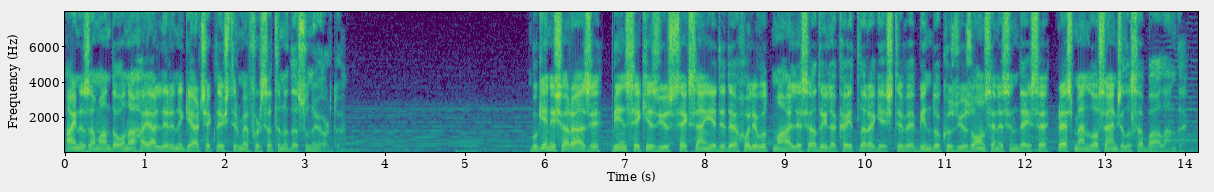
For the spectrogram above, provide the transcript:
aynı zamanda ona hayallerini gerçekleştirme fırsatını da sunuyordu. Bu geniş arazi, 1887'de Hollywood Mahallesi adıyla kayıtlara geçti ve 1910 senesinde ise resmen Los Angeles'a bağlandı.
